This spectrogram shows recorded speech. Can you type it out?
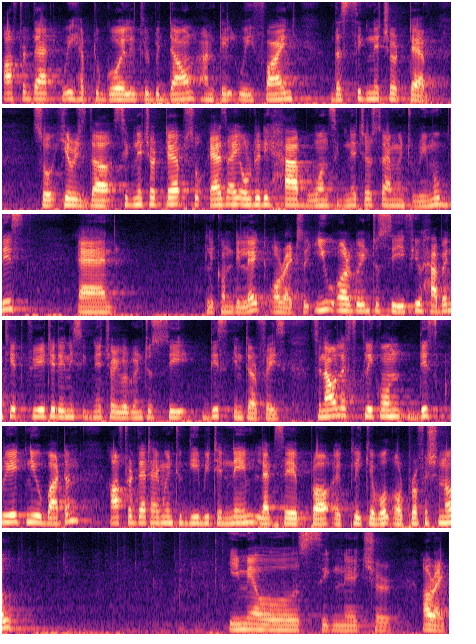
After that we have to go a little bit down until we find the signature tab. So here is the signature tab. So as I already have one signature so I'm going to remove this and click on delete. All right so you are going to see if you haven't yet created any signature you are going to see this interface. So now let's click on this create new button. After that i'm going to give it a name let's say pro, uh, clickable or professional. Email signature. All right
